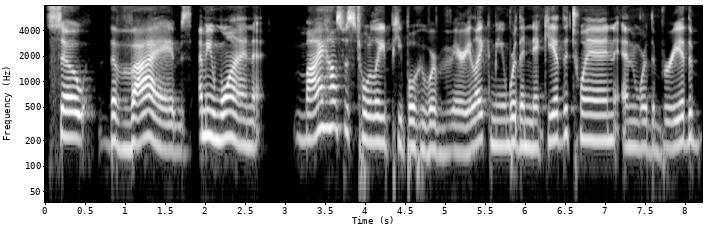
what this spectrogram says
So the vibes, I mean, one, my house was totally people who were very like me. We're the Nikki of the twin and we're the Brie of the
